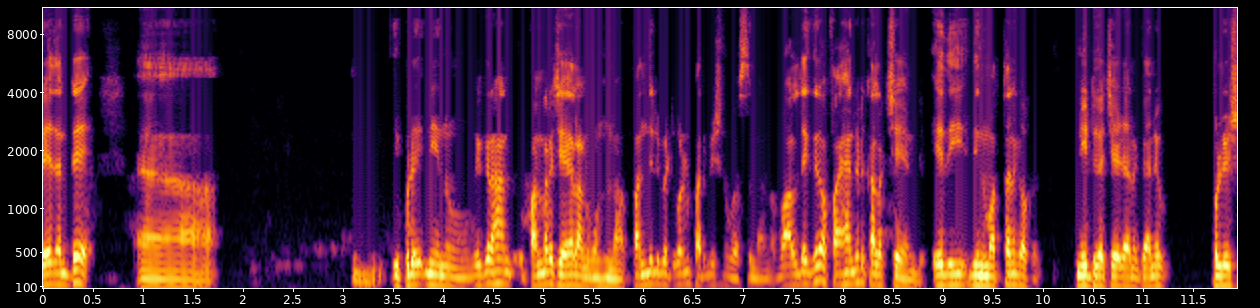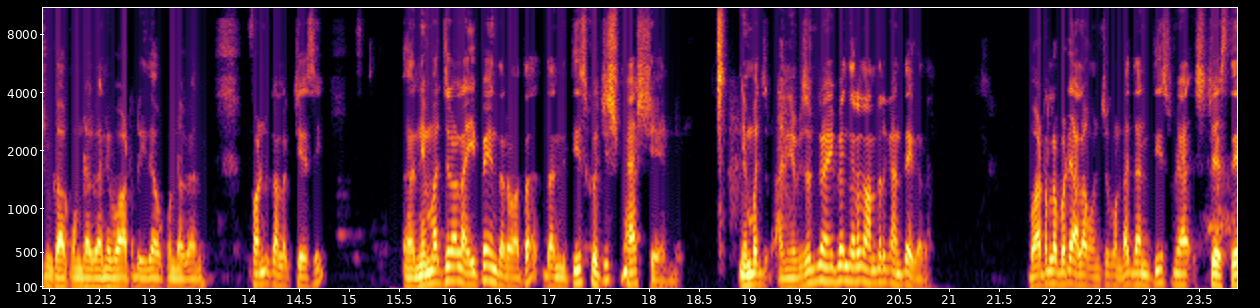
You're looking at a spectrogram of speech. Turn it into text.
లేదంటే ఇప్పుడు నేను విగ్రహం పండగ చేయాలనుకుంటున్నాను పందిలు పెట్టుకోవడానికి పర్మిషన్ వస్తున్నాను వాళ్ళ దగ్గర ఫైవ్ హండ్రెడ్ కలెక్ట్ చేయండి. ఏది దీని మొత్తానికి ఒక నీట్గా చేయడానికి కానీ పొల్యూషన్ కాకుండా కానీ వాటర్ ఇది అవ్వకుండా కానీ ఫండ్ కలెక్ట్ చేసి నిమజ్జనాలు అయిపోయిన తర్వాత దాన్ని తీసుకొచ్చి స్మాష్ చేయండి. నిమజ్జనం ఆ నిమజ్జనం అయిపోయిన తర్వాత అందరికీ అంతే కదా. వాటర్లో పడి అలా ఉంచకుండా దాన్ని తీసి స్మాష్ చేస్తే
